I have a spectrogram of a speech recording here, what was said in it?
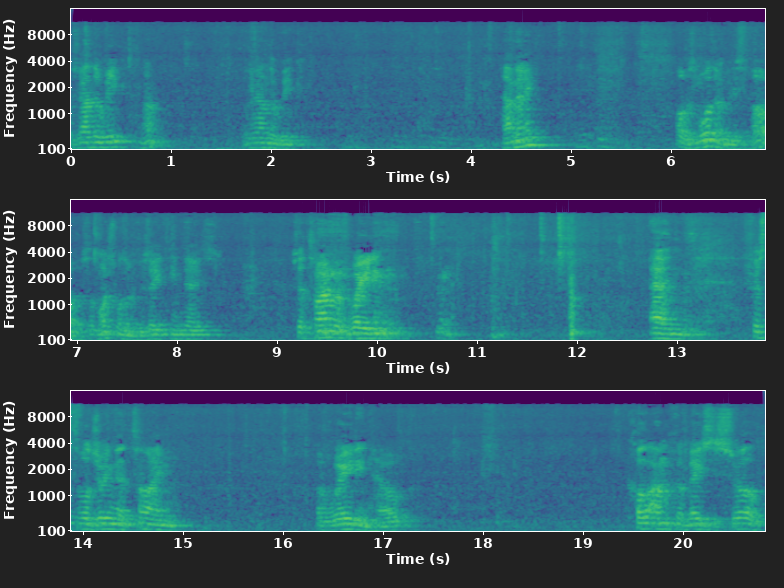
around a week, no? Around a week. How many? Oh, it was more than a week. Oh, it was much more than a week. It was 18 days. It's a time of waiting. And first of all, during that time of waiting, how Kol Amcha Beis Yisrael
